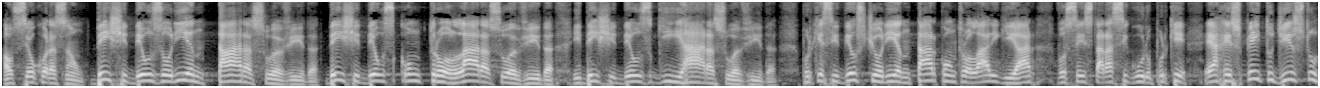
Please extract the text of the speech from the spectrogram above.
ao seu coração. Deixe Deus orientar a sua vida, deixe Deus controlar a sua vida e deixe Deus guiar a sua vida. Porque se Deus te orientar, controlar e guiar, você estará seguro, porque é a respeito disto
